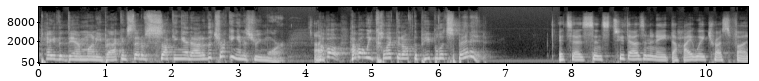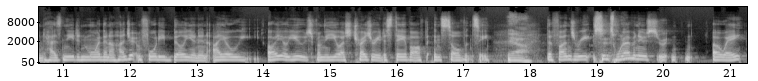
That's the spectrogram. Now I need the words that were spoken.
to pay the damn money back instead of sucking it out of the trucking industry more. How uh, about how about we collect it off the people that spent it? It says since 2008, the Highway Trust Fund has needed more than 140 billion in IOUs from the U.S. Treasury to stave off insolvency. Yeah. The fund's re- Since when? revenues 08.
